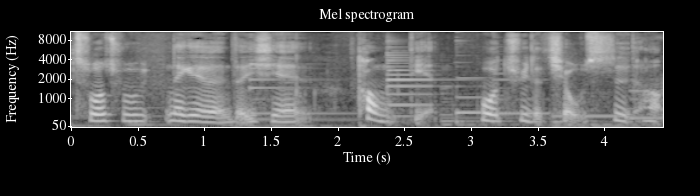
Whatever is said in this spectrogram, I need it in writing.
说出那个人的一些痛点、过去的糗事，哈。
